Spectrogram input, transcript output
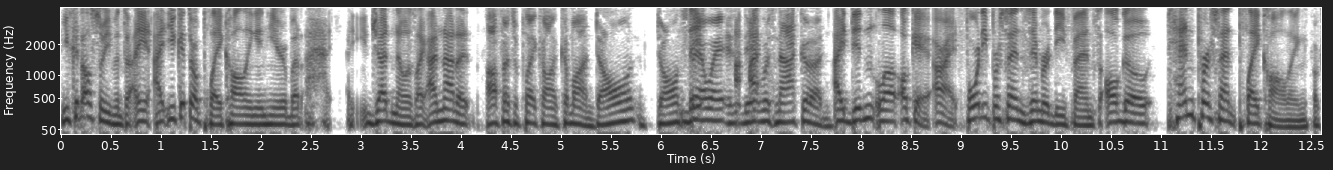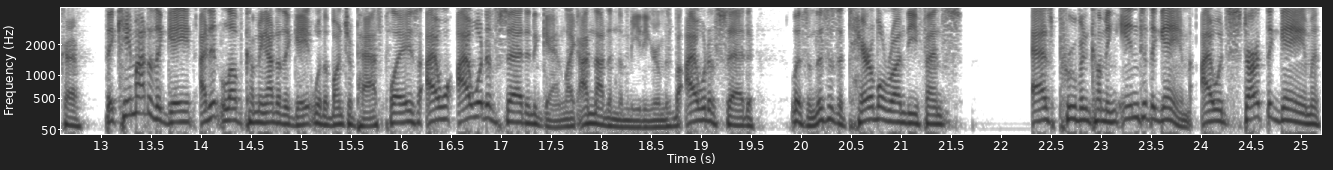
You could also even throw, I, I, you could throw play calling in here, but I, Judd knows like I'm not a offensive play calling. Come on, don't don't stay They- away. It, it was not good. I didn't love. Okay, all right. Forty percent Zimmer defense. I'll go ten percent play calling. Okay. They came out of the gate. I didn't love coming out of the gate with a bunch of pass plays. I, w- I would have said, and again, like I'm not in the meeting rooms, but I would have said, listen, this is a terrible run defense, as proven coming into the game. I would start the game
